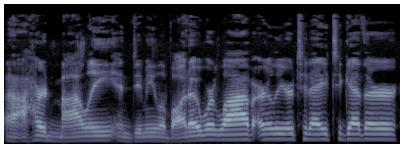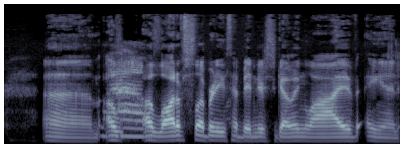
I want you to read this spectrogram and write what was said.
Uh, I heard Miley and Demi Lovato were live earlier today together. Um, Wow. a, a lot of celebrities have been just going live, and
